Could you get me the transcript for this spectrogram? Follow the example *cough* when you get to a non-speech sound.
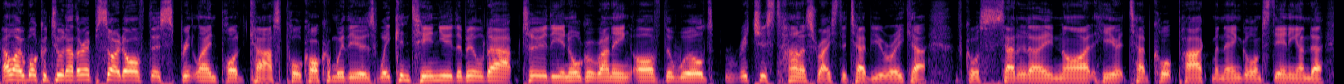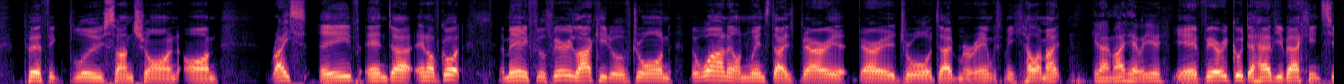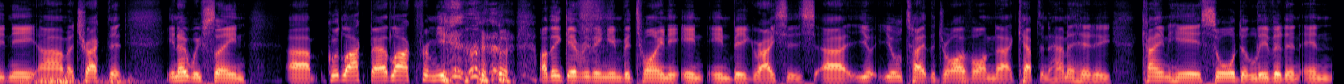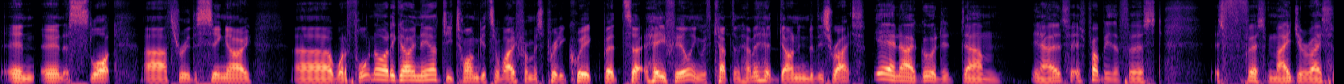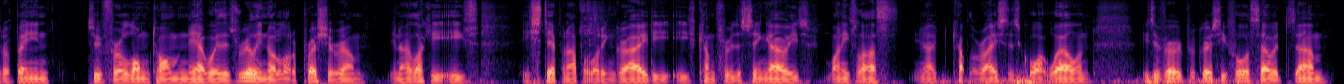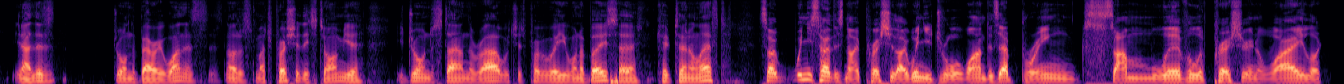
Hello, welcome to another episode of the Sprint Lane podcast. Paul Cochrane with you as we continue the build up to the inaugural running of the world's richest harness race, the Tab Eureka. Of course, Saturday night here at Tabcorp Park, Menangle. I'm standing under perfect blue sunshine on race eve, and uh, and I've got a man who feels very lucky to have drawn the one on Wednesday's barrier barrier draw, Dave Moran, with me. Hello, mate. G'day, mate. How are you? Yeah, very good to have you back in Sydney. Um, a track that you know we've seen. Um, good luck, bad luck from you. *laughs* I think everything in between in, in big races. Uh, you, will take the drive on uh, Captain Hammerhead, who came here, saw, delivered, and, and, and earned a slot uh, through the Singo uh, what a fortnight ago now. Gee, time gets away from us pretty quick. But uh, how are you feeling with Captain Hammerhead going into this race? Yeah, no, good. It um, you know, it's, it's probably the first, it's first major race that I've been into for a long time now, where there's really not a lot of pressure. Um, you know, like he, he's he's stepping up a lot in grade. He, he's come through the Singo. He's won his last you know couple of races quite well, and he's a very progressive horse. So it's um, you know, there's drawn the barrier one. There's, there's not as much pressure this time. You you're drawn to stay on the rail, which is probably where you want to be. So keep turning left. So when you say there's no pressure though, when you draw one, does that bring some level of pressure in a way? Like,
